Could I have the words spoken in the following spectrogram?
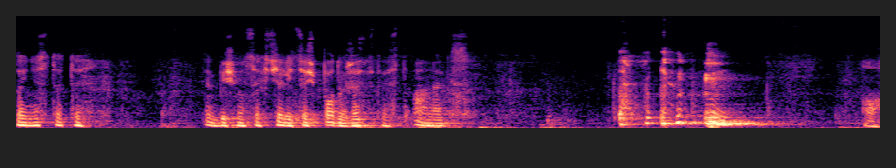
Tutaj niestety, jakbyśmy sobie chcieli coś podgrzać, to jest aneks. O.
